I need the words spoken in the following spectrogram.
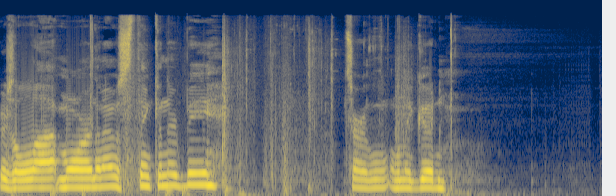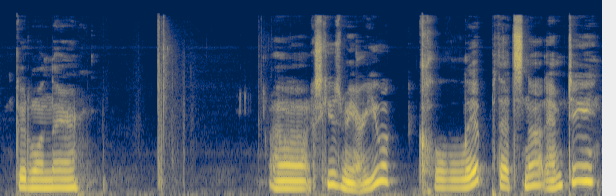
There's a lot more than I was thinking there'd be. It's our only good good one there. Uh, excuse me, are you a clip that's not empty?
